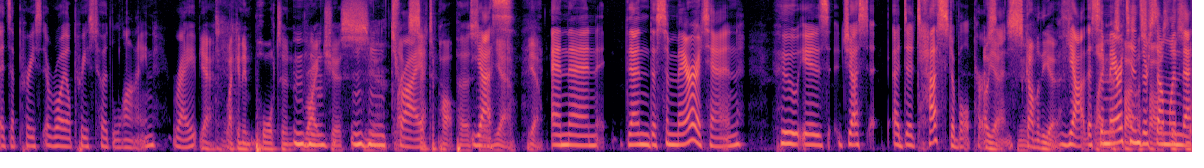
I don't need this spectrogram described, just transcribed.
it's a priest, a royal priesthood line, right? Yeah. Like an important, mm-hmm. righteous, mm-hmm. like, Tribe. set apart person. Yes. Yeah. Yeah. and then then the Samaritan, who is just a detestable person. Oh, yeah. Scum of the earth. Yeah, the Like, as far- Samaritans as are far as someone that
